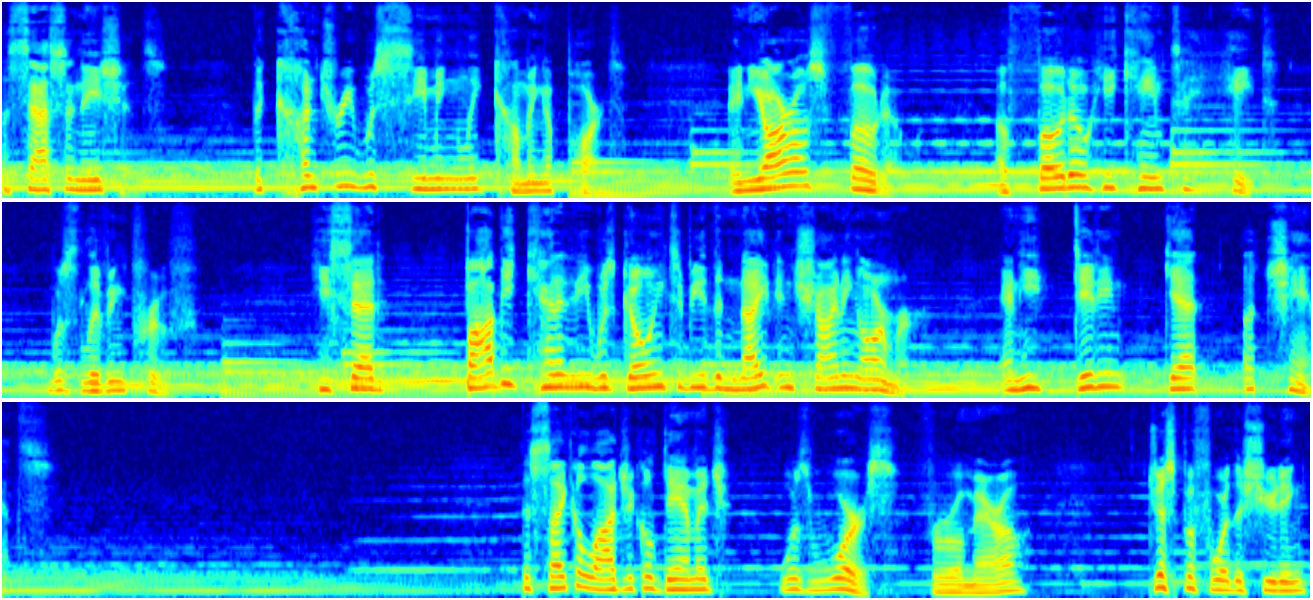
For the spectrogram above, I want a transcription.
assassinations. The country was seemingly coming apart. And Yaro's photo, a photo he came to hate, was living proof. He said Bobby Kennedy was going to be the knight in shining armor, and he didn't get a chance. The psychological damage was worse for Romero. Just before the shooting,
